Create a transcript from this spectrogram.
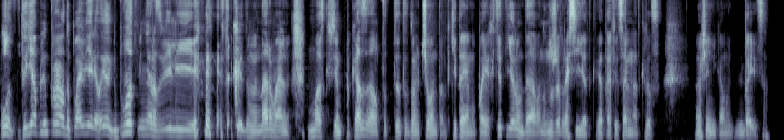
Вот, да я, блин, правда поверил. Я, вот меня развели. такой думаю, нормально. Маск всем показал. Тут, это, думаю, что он там в Китай ему поехать? Это ерунда. Он, он уже в России это официально открылся. Вообще никому не боится.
